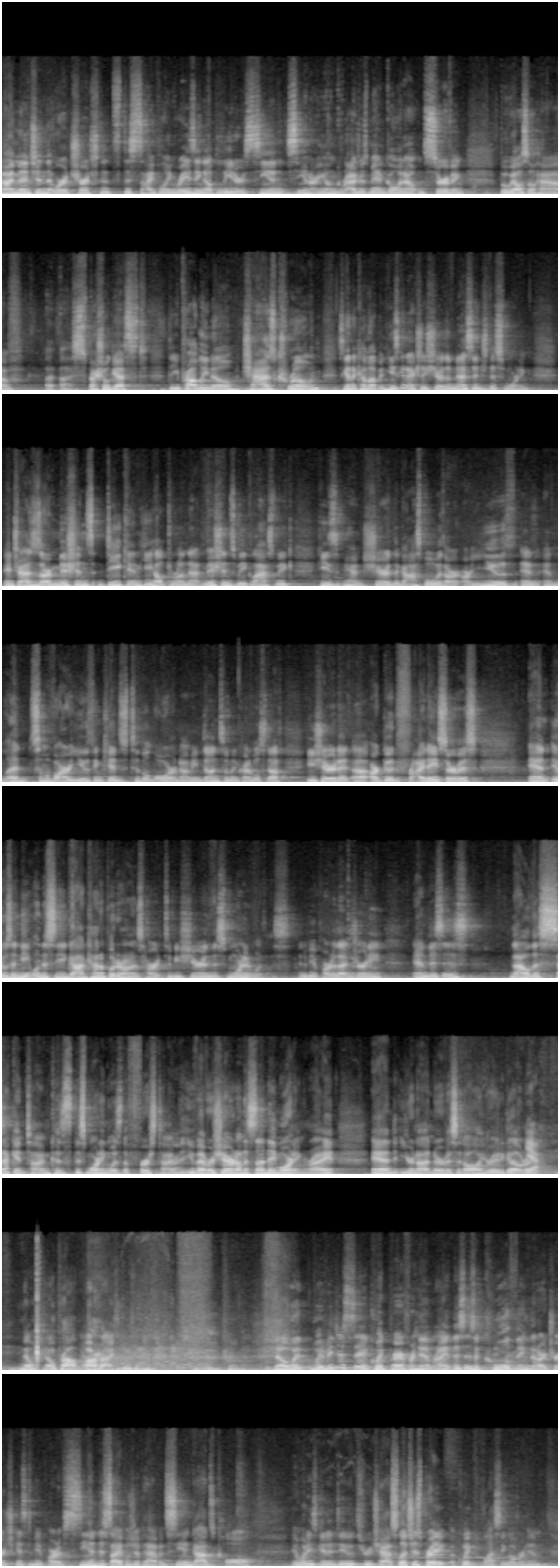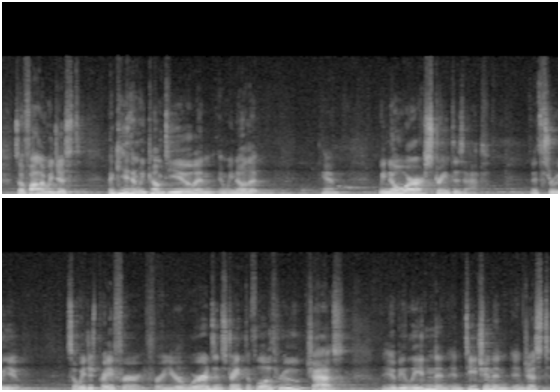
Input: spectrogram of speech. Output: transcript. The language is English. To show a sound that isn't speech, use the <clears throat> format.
Now, I mentioned that we're a church that's discipling, raising up leaders, seeing, seeing our young graduates, man, going out and serving. But we also have a, a special guest that you probably know, Chaz Krone, is going to come up and he's going to actually share the message this morning. And Chaz is our missions deacon. He helped run that missions week last week. He's, man, shared the gospel with our, our youth and, and led some of our youth and kids to the Lord. I mean, done some incredible stuff. He shared at uh, our Good Friday service. And it was a neat one to see God kind of put it on his heart to be sharing this morning with us and to be a part of that journey. And this is now the second time, because this morning was the first time right. that you've ever shared on a Sunday morning, right? And you're not nervous at all. You're ready to go, right? Yeah. No, no problem. All right. no, would, would we just say a quick prayer for him, right? This is a cool Amen. thing that our church gets to be a part of, seeing discipleship happen, seeing God's call and what he's going to do through Chaz. So let's just pray a quick blessing over him. So, Father, we just, again, we come to you and, and we know that, man, we know where our strength is at. It's through you. So we just pray for, for your words and strength to flow through Chaz. That he'll be leading and, and teaching and, and just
